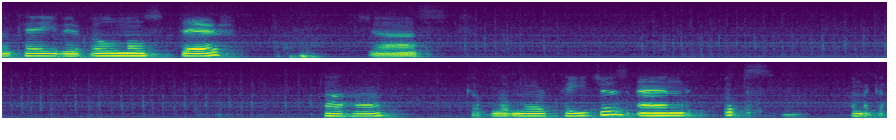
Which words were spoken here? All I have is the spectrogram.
Okay we're almost there. Just uh-huh. Couple of more pages and oops. Oh my god.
